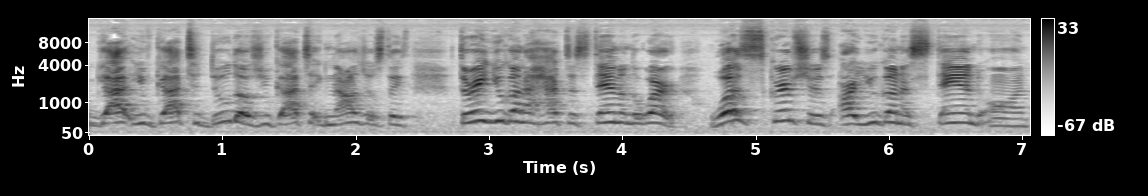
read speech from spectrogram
got you've got to do those. You got to acknowledge those things. Three, you're gonna have to stand on the word. What scriptures are you gonna stand on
